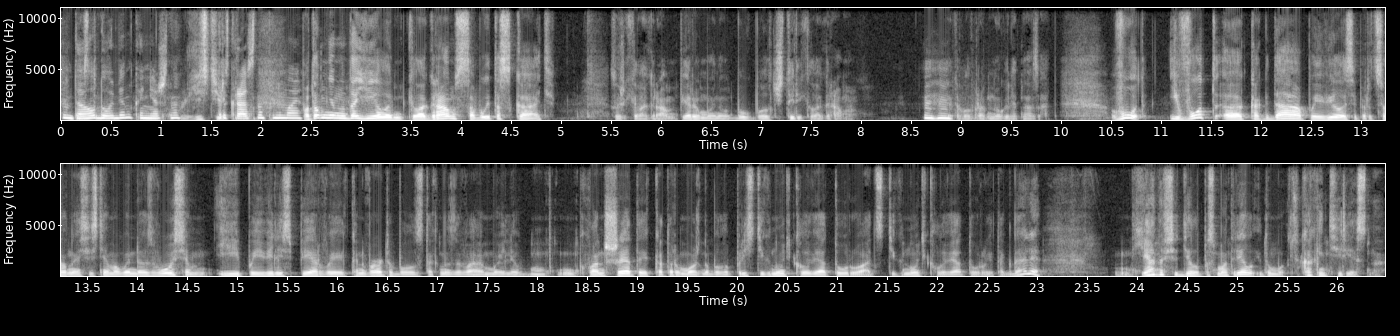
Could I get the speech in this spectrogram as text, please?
да, настолько... удобен, конечно. Естественно. Прекрасно понимаю. Потом мне надоело килограмм с собой таскать. Слушай, килограмм. Первый мой ноутбук был 4 килограмма. Угу. Это было, правда, много лет назад. Вот. И вот, э, когда появилась операционная система Windows 8 и появились первые convertibles, так называемые, или планшеты, к которым можно было пристегнуть клавиатуру, отстегнуть клавиатуру и так далее – я на все дело посмотрел и думаю, как интересно.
